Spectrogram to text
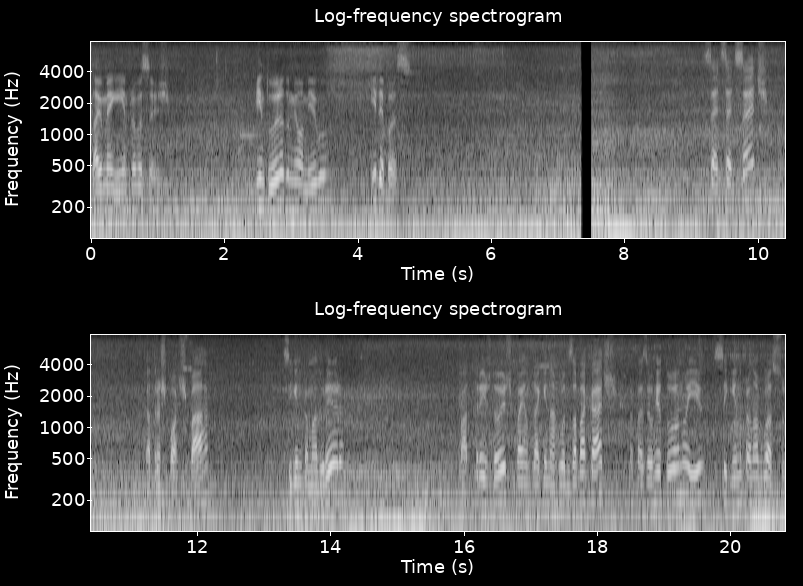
Tá aí o Meguinha para vocês. Pintura do meu amigo Idebus. 777 da Transportes Barra. Seguindo para Madureira. 432 vai entrar aqui na Rua dos Abacates para fazer o retorno e seguindo para Nova Iguaçu.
